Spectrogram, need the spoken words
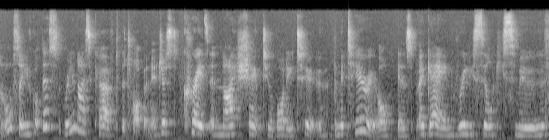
And also you've got this really nice curve to the top and it just creates a nice shape to your body too. The material is again really silky smooth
